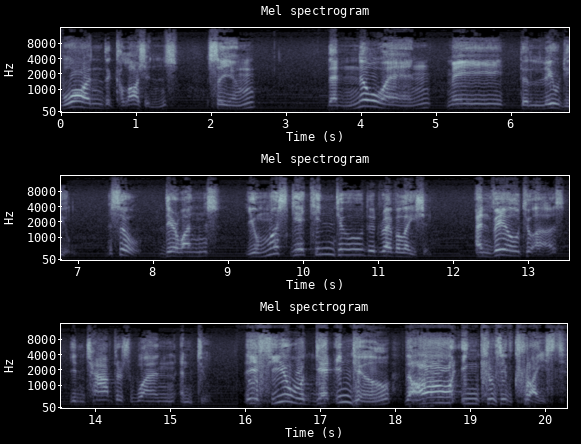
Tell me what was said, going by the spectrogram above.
warned the Colossians, saying that no one may delude you. So, dear ones, you must get into the revelation unveiled to us in chapters 1 and 2. If you would get into the all-inclusive Christ,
